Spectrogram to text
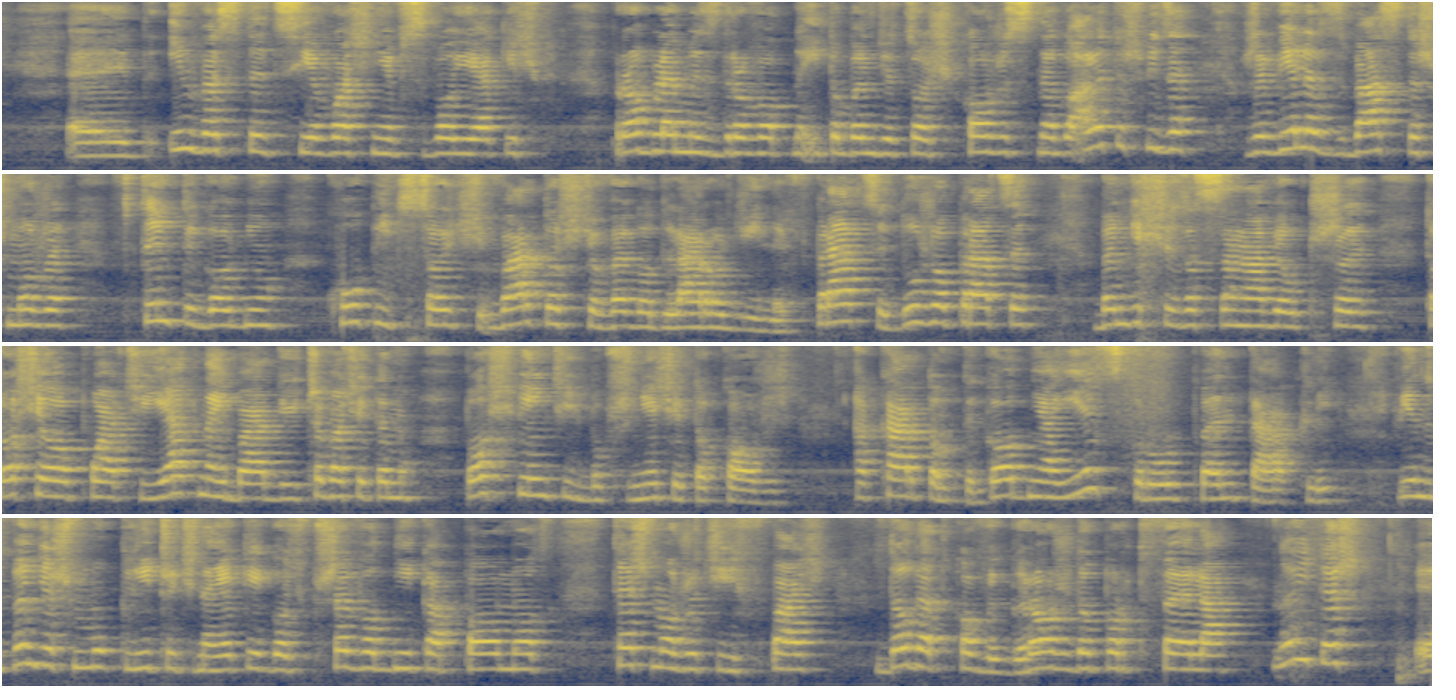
inwestycje właśnie w swoje jakieś problemy zdrowotne i to będzie coś korzystnego, ale też widzę, że wiele z Was też może w tym tygodniu kupić coś wartościowego dla rodziny. W pracy, dużo pracy, będziesz się zastanawiał, czy to się opłaci. Jak najbardziej trzeba się temu poświęcić, bo przyniesie to korzyść. A kartą tygodnia jest król pentakli, więc będziesz mógł liczyć na jakiegoś przewodnika, pomoc, też może Ci wpaść dodatkowy grosz do portfela, no i też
